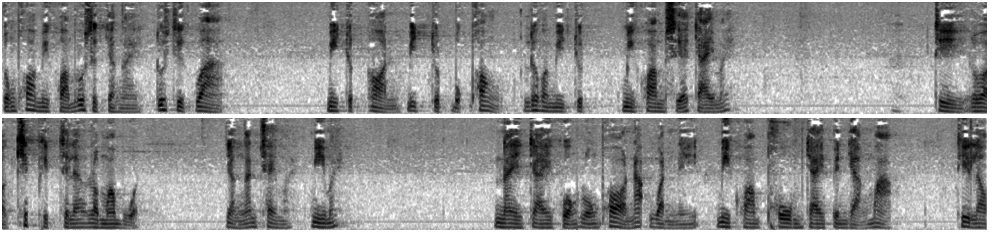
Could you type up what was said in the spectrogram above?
หลวงพ่อมีความรู้สึกยังไง รู้สึกว่ามีจุดอ่อน มีจุดบุกพ่อง หรือว่ามีจุด มีความเสียใจไหม ที่เรียกว่าคิดผิดใช่แล้วเรามาบวชอย่างนั้นใช่ไหม มีไหม ในใจของหลวงพ่อณวันนี้ มีความภูมิใจเป็นอย่างมาก ที่เรา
